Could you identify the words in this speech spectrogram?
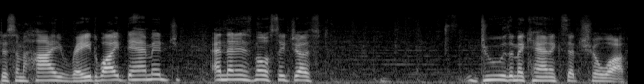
Does some high raid-wide damage, and then is mostly just do the mechanics that show up.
